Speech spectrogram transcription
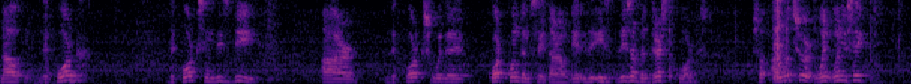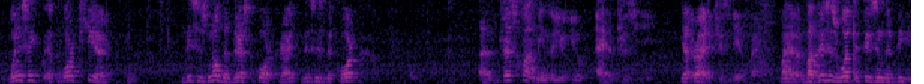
Now the quark, the quarks in this D are the quarks with the quark condensate around. It, it is, these are the dressed quarks. So I'm not sure when, when you say when you say a quark here, this is not the dressed quark, right? This is the quark. Uh, dressed quark means you, you add a QCD. Yeah, right. A QCD effect. But, yeah, but this is what it is in the D,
